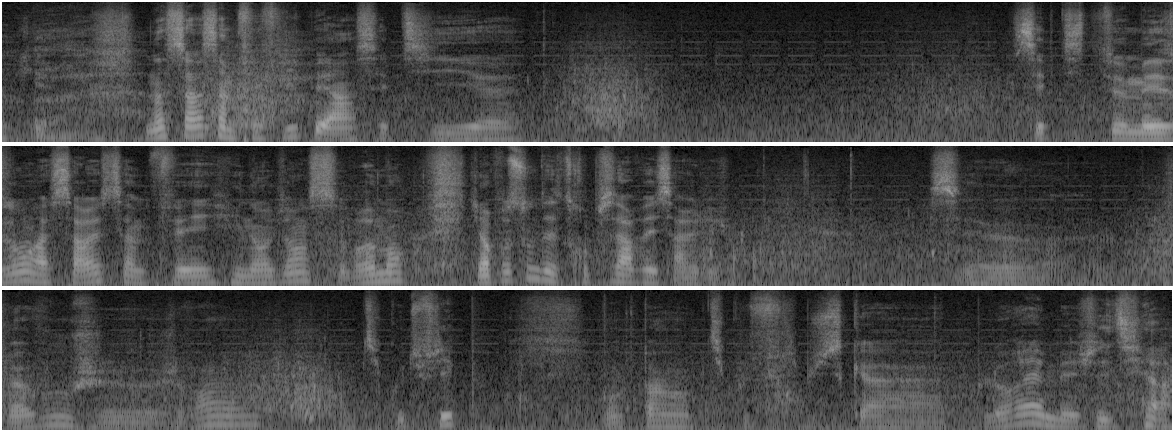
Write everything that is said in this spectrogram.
Ok. Non, va, ça me fait flipper, hein, ces petits... euh, ces petites maisons, à sérieux, ça me fait une ambiance vraiment. J'ai l'impression d'être observé, sérieux, les gens. C'est, euh, J'avoue, je, je rends un petit coup de flip. Bon, pas un petit coup de flip jusqu'à pleurer, mais je vais dire.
